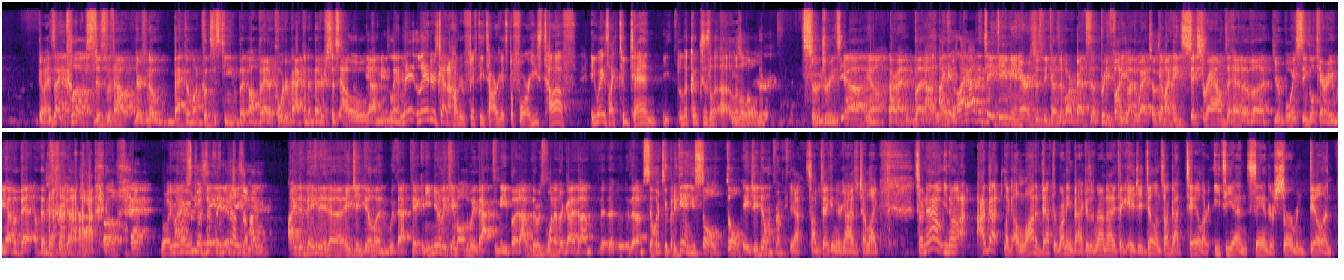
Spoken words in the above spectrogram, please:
go ahead. He's like Cooks, just without, there's no Beckham on Cooks' team, but a better quarterback and a better system. No. Yeah, I mean, Landry. Landry's got 150 targets before. He's tough. He weighs like 210. He, look, Cooks is a, a little older surgeries. Yeah, yeah. All right, but I, get, I had to take Damien Harris just because of our bets. Uh, pretty funny, by the way. I took him, I think, six rounds ahead of uh, your boy Singletary, and we have a bet of them straight up. so, uh, well, you I actually debated AJ, I, I debated uh, AJ Dillon with that pick, and he nearly came all the way back to me. But I, there was one other guy that I'm that, that I'm similar to. But again, you stole stole AJ Dillon from me. Yeah, so I'm taking your guys, which I like. So now, you know, I, have got like a lot of depth at running back because around nine I take AJ Dillon. So I've got Taylor, Etienne, Sanders, Sermon, Dillon.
